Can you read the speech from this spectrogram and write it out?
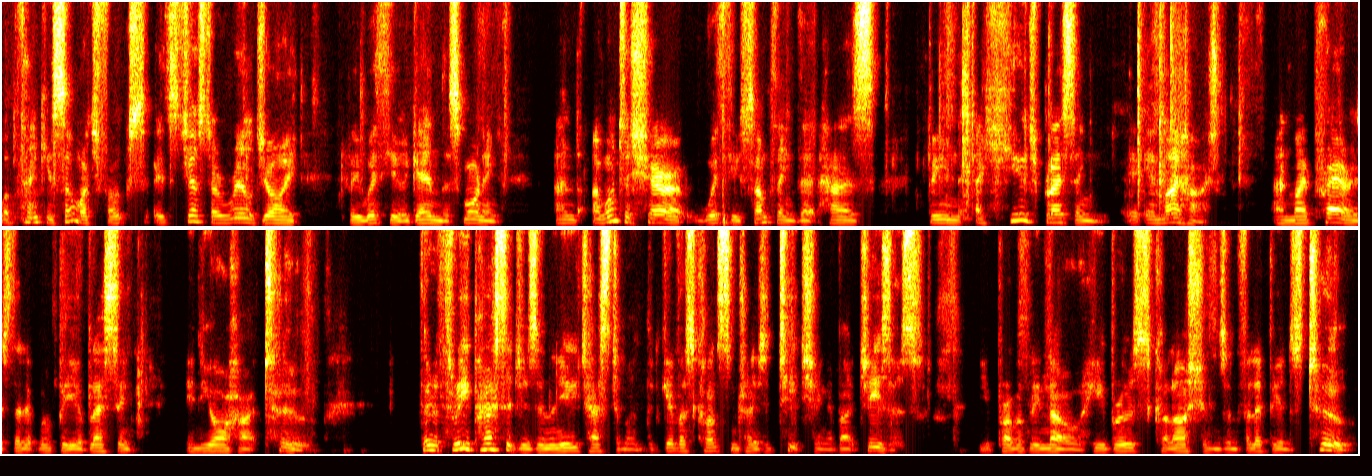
Well, thank you so much, folks. It's just a real joy to be with you again this morning. And I want to share with you something that has been a huge blessing in my heart. And my prayer is that it will be a blessing in your heart too. There are three passages in the New Testament that give us concentrated teaching about Jesus. You probably know Hebrews, Colossians, and Philippians 2.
